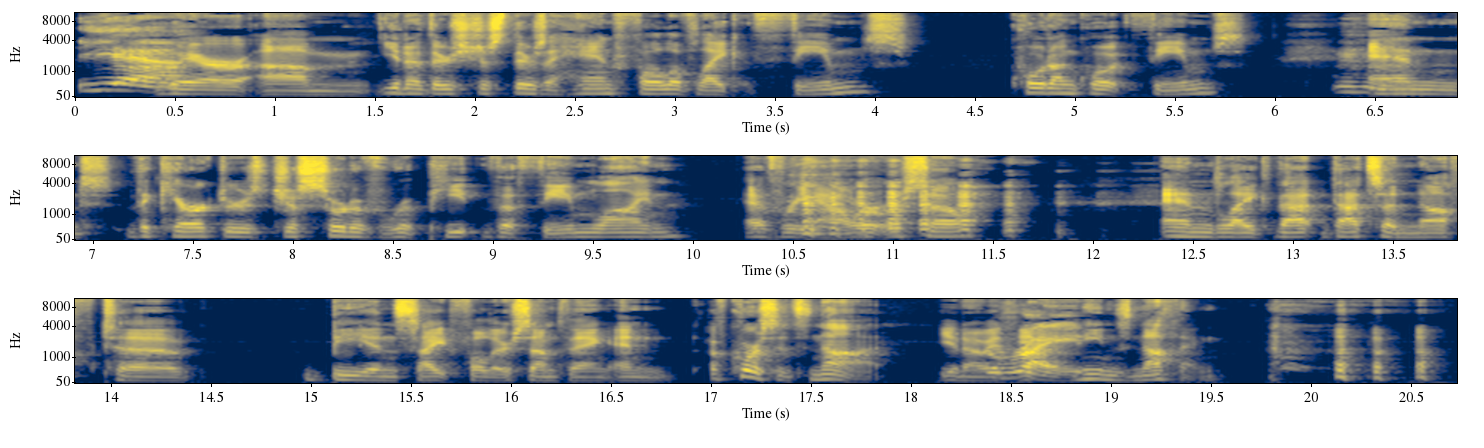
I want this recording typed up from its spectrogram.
Yeah. where um you know there's just there's a handful of like themes quote unquote themes. Mhm. and the characters just sort of repeat the theme line every hour or so. And like that that's enough to be insightful or something. And of course it's not. You know it, it means nothing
